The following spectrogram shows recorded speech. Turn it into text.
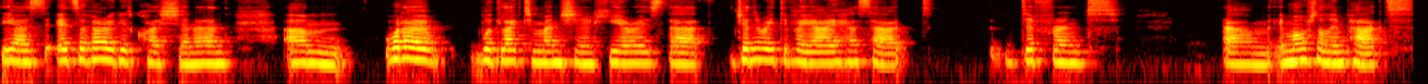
Yes, it's a very good question, and um, what I would like to mention here is that generative AI has had different um, emotional impacts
